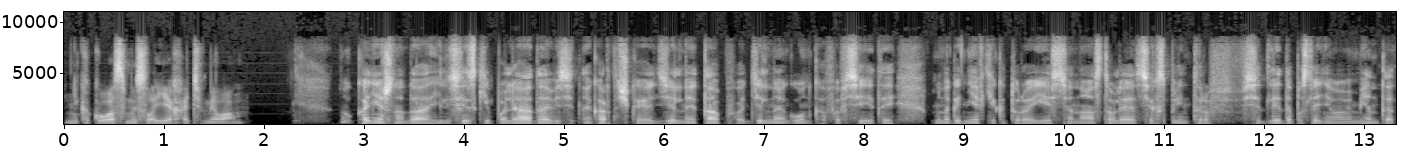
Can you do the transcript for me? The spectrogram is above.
никакого смысла ехать в Милан. Ну, конечно, да, Елисейские поля, да, визитная карточка и отдельный этап, отдельная гонка во всей этой многодневке, которая есть, она оставляет всех спринтеров в седле до последнего момента.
